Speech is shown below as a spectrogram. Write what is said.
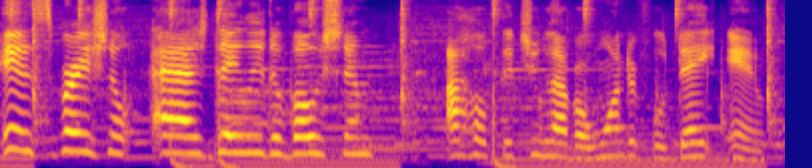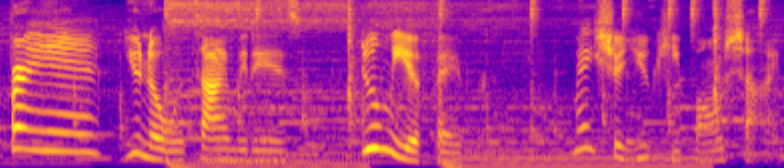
Inspirational Ash Daily Devotion. I hope that you have a wonderful day. And friend, you know what time it is. Do me a favor. Make sure you keep on shining.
